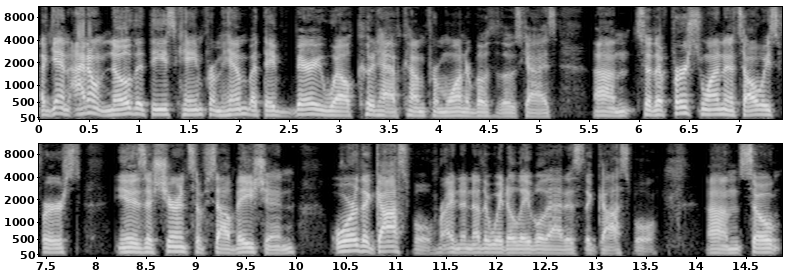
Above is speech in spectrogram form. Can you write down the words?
again, I don't know that these came from him, but they very well could have come from one or both of those guys. Um, so the first one, it's always first, is assurance of salvation or the gospel, right? Another way to label that is the gospel. Um, so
